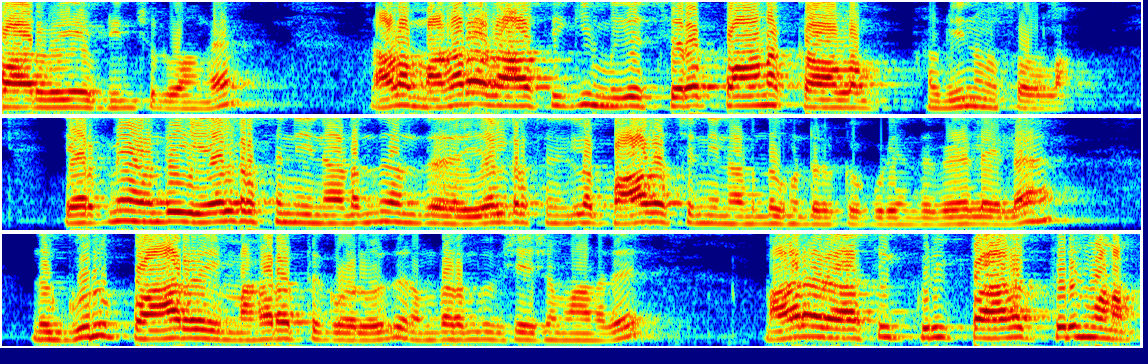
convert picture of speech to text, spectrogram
பார்வை அப்படின்னு சொல்லுவாங்க. அதனால் மகர ராசிக்கு மிக சிறப்பான காலம் அப்படின்னு நம்ம சொல்லலாம். ஏற்கனவே வந்து ஏழரை சனி நடந்து அந்த ஏழரை சனியில் பாதச்சனி நடந்து கொண்டு இருக்கக்கூடிய அந்த வேலையில் இந்த குரு பார்வை மகரத்துக்கு வருவது ரொம்ப ரொம்ப விசேஷமானது. மகர ராசி குறிப்பாக திருமணம்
